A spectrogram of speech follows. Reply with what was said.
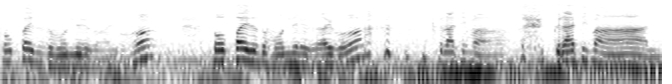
소파에서도 못 내려가가지고 어? 소파에서도 못 내려가가지고 그라디만 그라디만.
